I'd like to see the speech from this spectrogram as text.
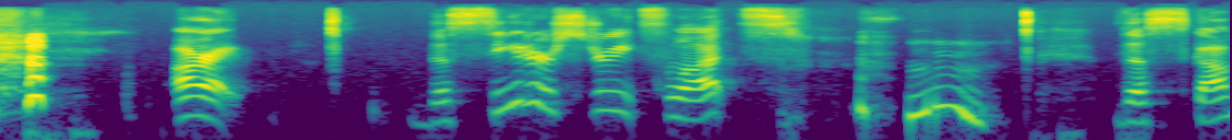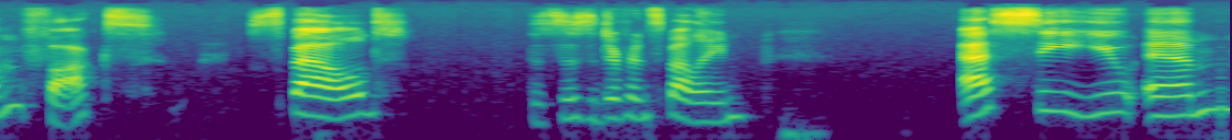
All right. The Cedar Street Sluts, Mm. the Scum Fucks, spelled, this is a different spelling, S C U M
